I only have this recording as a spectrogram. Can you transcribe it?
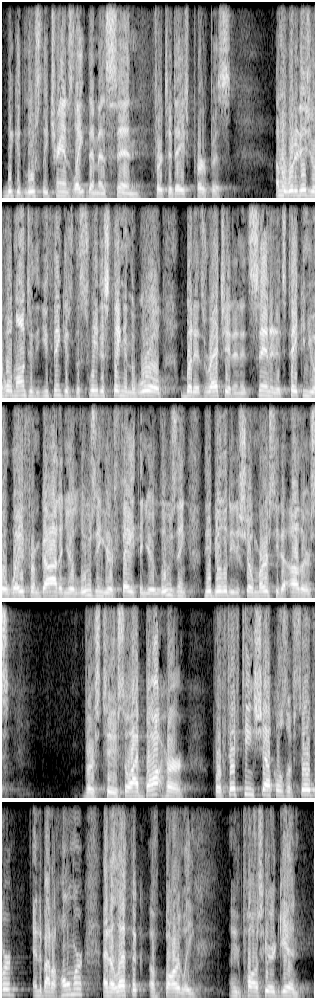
We could loosely translate them as sin for today's purpose. I don't know what it is you're holding on to that you think is the sweetest thing in the world, but it's wretched and it's sin and it's taking you away from God and you're losing your faith and you're losing the ability to show mercy to others. Verse 2 So I bought her for 15 shekels of silver and about a homer and a lethek of barley. I need to pause here again.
